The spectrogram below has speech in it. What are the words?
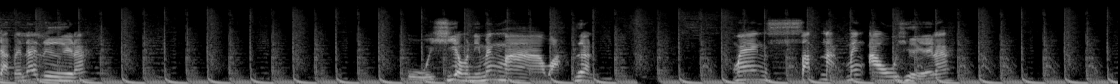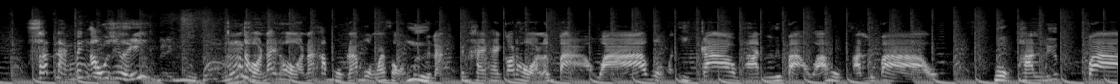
จัดไปได้เลยนะโอ้ยเชี่ยวันนี้แม่งมาว่ะเพื่อน แม่งซัดหนักแม่งเอาเฉยเลยนะ ซัดหนักแม่งเอาเฉยถอนได้ถอนนะครับผมนะบวกมาสองหมื่นอะ เป็นใครใครก็ถอนหรือเปล่าวะบวกมาอีกเก้าพันหรือเปล่าวะหกพันหรือเปล่าหกพันหรือเปล่า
